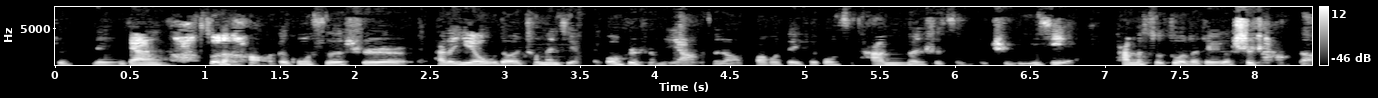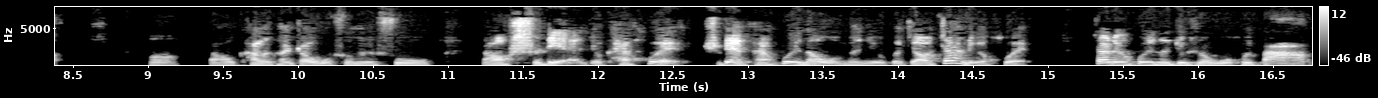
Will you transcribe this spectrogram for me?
就人家做的好的公司是它的业务的成本结构是什么样子，然后包括这些公司他们是怎么去理解他们所做的这个市场的，嗯，然后看了看招股说明书，然后十点就开会，十点开会呢，我们有个叫战略会，战略会呢就是我会把，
